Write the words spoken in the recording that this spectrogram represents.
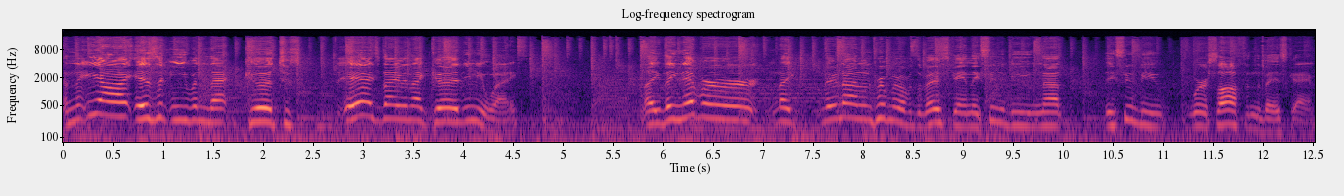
And the AI isn't even that good to, AI's not even that good anyway. Like they never like they're not an improvement over the base game. They seem to be not they seem to be worse off than the base game.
